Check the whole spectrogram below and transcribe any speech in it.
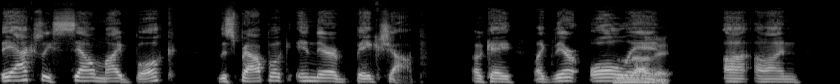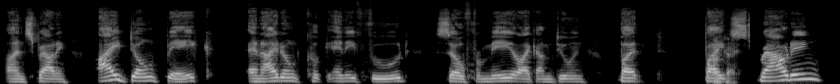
They actually sell my book, the Sprout book, in their bake shop. Okay, like they're all Love in uh, on on sprouting. I don't bake and I don't cook any food, so for me, like I'm doing, but by okay. sprouting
